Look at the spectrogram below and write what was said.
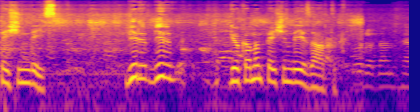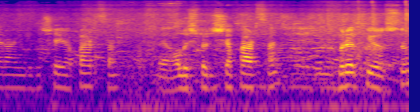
Peşindeyiz. Bir bir Gökhan'ın peşindeyiz artık. Buradan herhangi bir şey yaparsan, e, alışveriş yaparsan bırakıyorsun.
